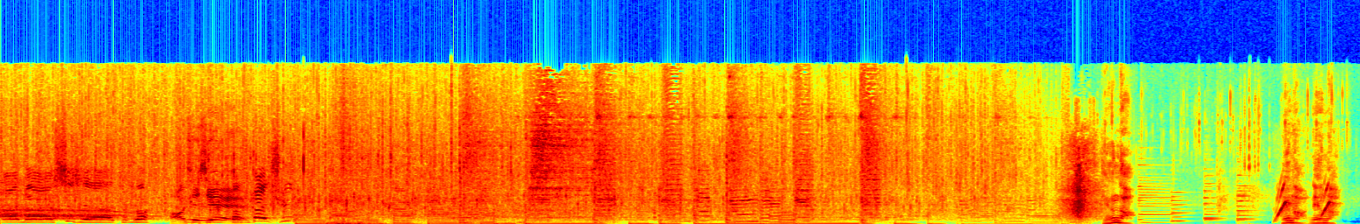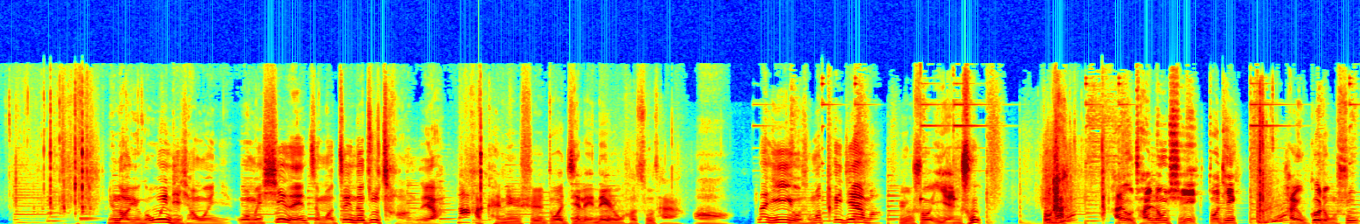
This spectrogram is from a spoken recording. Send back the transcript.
那我们谢谢陈哥。好谢谢等待区。领导，领导，领导，领导有个问题想问你，我们新人怎么镇得住场子呀？那肯定是多积累内容和素材啊。啊，那你有什么推荐吗？比如说演出，多看；还有传统曲艺，多听；还有各种书，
